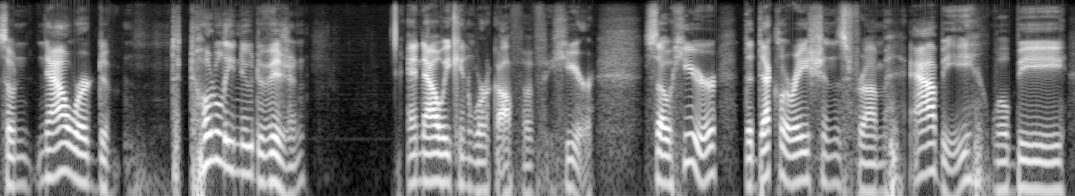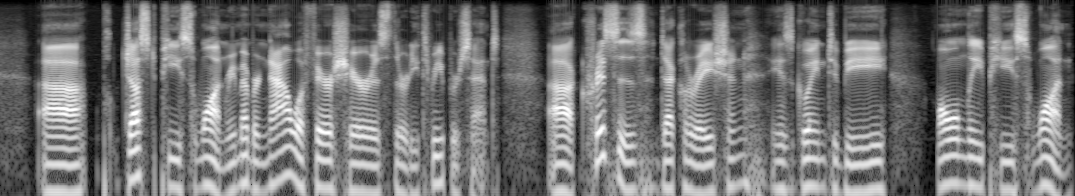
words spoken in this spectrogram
So now we're totally new division, and now we can work off of here. So here, the declarations from Abby will be uh, just piece 1. Remember, now a fair share is 33%. Uh, Chris's declaration is going to be only piece 1.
